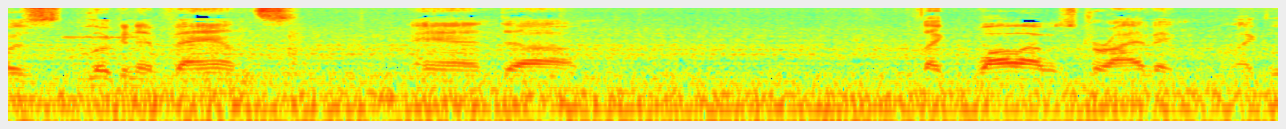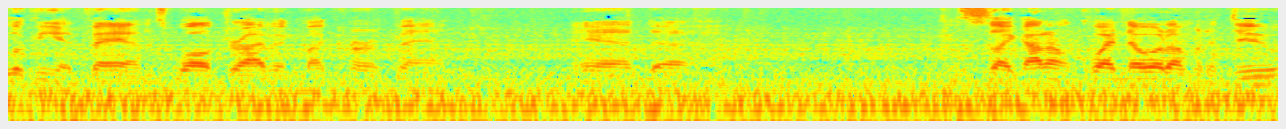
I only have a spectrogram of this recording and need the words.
was looking at vans and um, like while I was driving, like looking at vans while driving my current van, and uh, it's like I don't quite know what I'm gonna do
